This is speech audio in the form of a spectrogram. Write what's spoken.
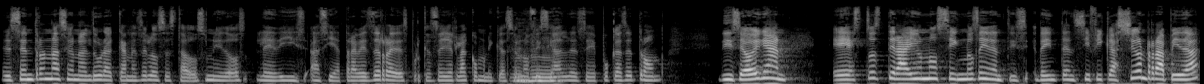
el Centro Nacional de Huracanes de los Estados Unidos le dice, así a través de redes, porque esa ya es la comunicación oficial desde épocas de Trump, dice, oigan, esto trae unos signos de, intensificación rápida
